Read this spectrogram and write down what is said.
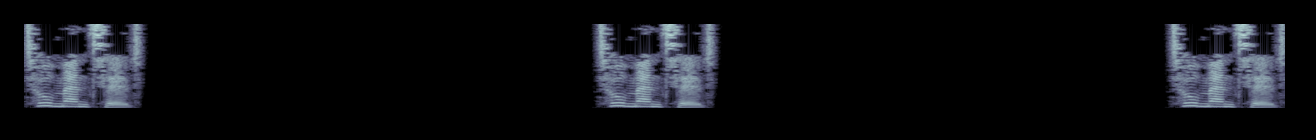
tormented tormented tormented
